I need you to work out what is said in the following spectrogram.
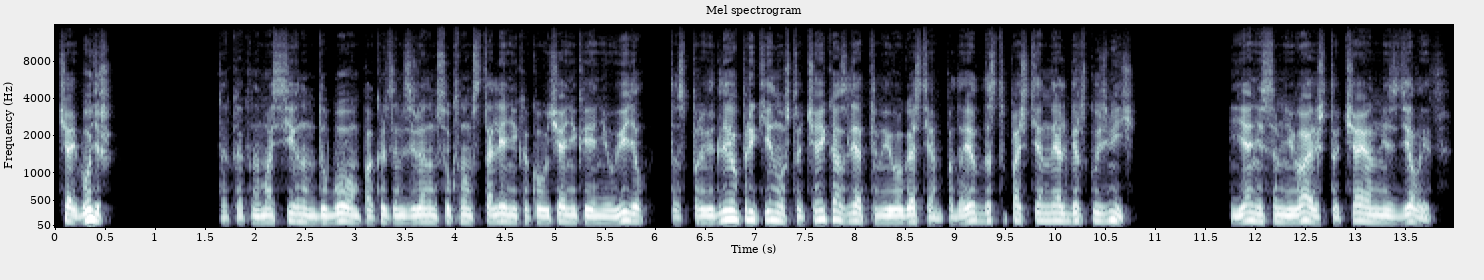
«Чай будешь?» Так как на массивном дубовом, покрытом зеленым сукном столе никакого чайника я не увидел, то справедливо прикинул, что чай Козляткину его гостям подает достопочтенный Альберт Кузьмич, я не сомневаюсь, что чай он мне сделает,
